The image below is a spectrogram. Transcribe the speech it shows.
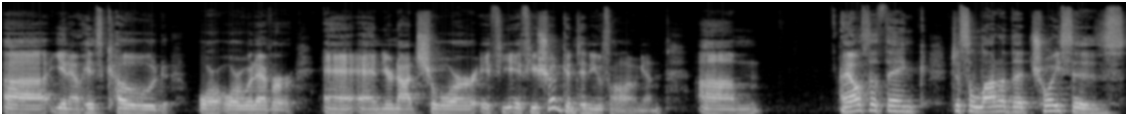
uh, you know, his code or, or whatever. And, and you're not sure if you, if you should continue following him. Um, I also think just a lot of the choices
